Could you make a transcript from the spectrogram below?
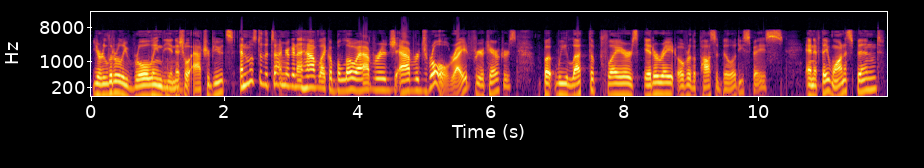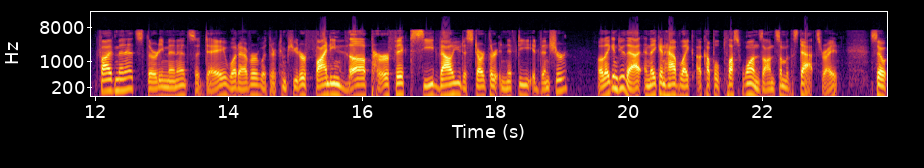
You're literally rolling the mm-hmm. initial attributes, and most of the time you're going to have like a below average, average roll, right, for your characters but we let the players iterate over the possibility space. And if they want to spend five minutes, 30 minutes, a day, whatever, with their computer finding the perfect seed value to start their nifty adventure, well, they can do that and they can have like a couple plus ones on some of the stats, right? So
